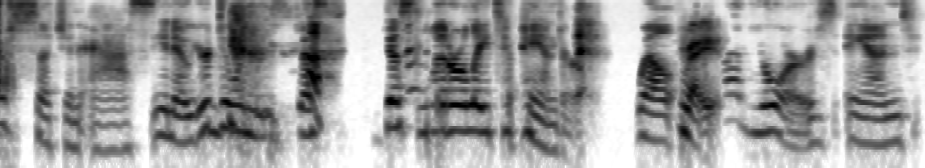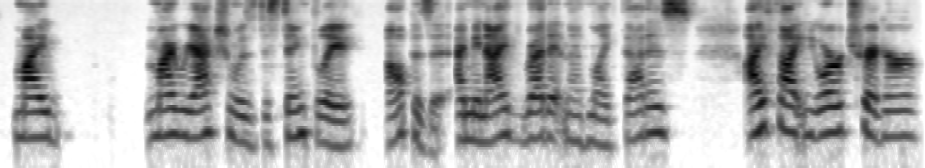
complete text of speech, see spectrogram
you're such an ass. You know, you're doing this just just literally to pander. Well, right I read yours and my my reaction was distinctly opposite. I mean, I read it and I'm like, that is I thought your trigger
